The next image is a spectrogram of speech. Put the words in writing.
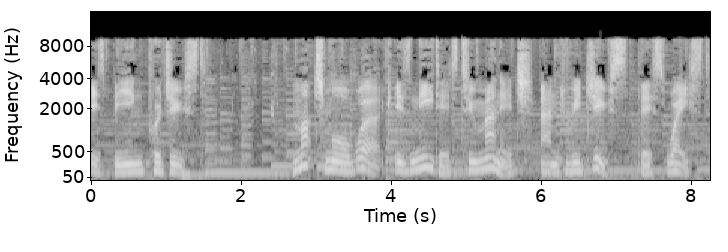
is being produced. Much more work is needed to manage and reduce this waste.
